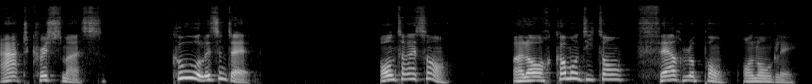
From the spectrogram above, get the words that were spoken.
at Christmas. Cool, isn't it? Intéressant. Alors, comment dit-on faire le pont en anglais?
